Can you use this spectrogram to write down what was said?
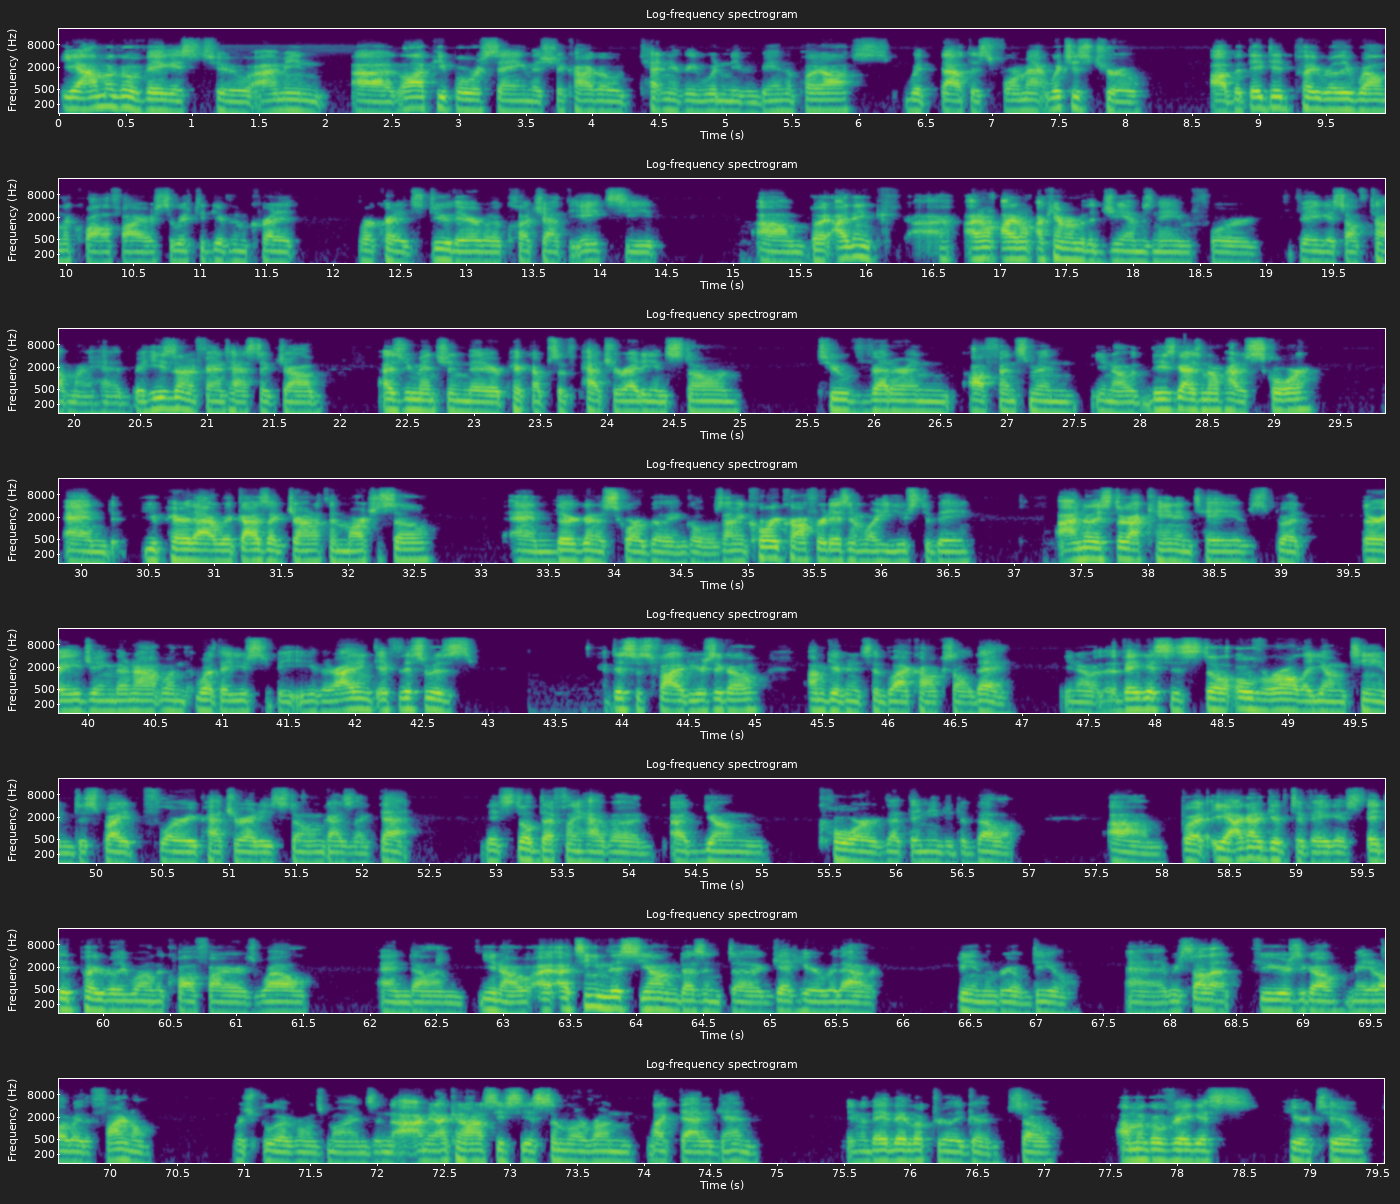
Yeah, I'm gonna go Vegas too. I mean, uh, a lot of people were saying that Chicago technically wouldn't even be in the playoffs without this format, which is true. Uh, but they did play really well in the qualifiers, so we have to give them credit where credit's due. Were able to clutch out the eight seed. Um, but I think I, I don't I don't I can't remember the GM's name for Vegas off the top of my head, but he's done a fantastic job. As you mentioned, their pickups of Pacioretty and Stone, two veteran offensemen. You know, these guys know how to score and you pair that with guys like Jonathan Marchessault, and they're going to score a billion goals. I mean, Corey Crawford isn't what he used to be. I know they still got Kane and Toews, but they're aging. They're not what they used to be either. I think if this was if this was five years ago, I'm giving it to the Blackhawks all day. You know, Vegas is still overall a young team, despite Fleury, Pacioretty, Stone, guys like that. They still definitely have a, a young core that they need to develop. Um, but yeah, I got to give it to Vegas. They did play really well in the qualifier as well. And, um, you know, a, a, team this young doesn't uh, get here without being the real deal. We saw that a few years ago, made it all the way to the final, which blew everyone's minds. And I mean, I can honestly see a similar run like that again. You know, they, they looked really good. So I'm going to go Vegas here too.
